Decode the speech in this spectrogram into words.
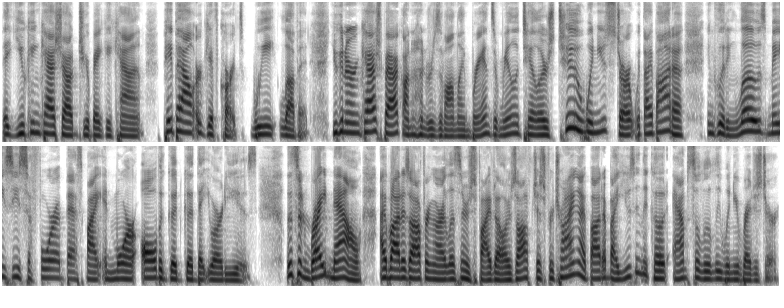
that you can cash out to your bank account, PayPal, or gift cards. We love it. You can earn cash back on hundreds of online brands and retailers too when you start with Ibotta, including Lowe's, Macy's, Sephora, Best Buy, and more. All the good, good that you already use. Listen, right now, Ibotta is offering our listeners $5 off just for trying Ibotta by using the code absolutely when you register.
